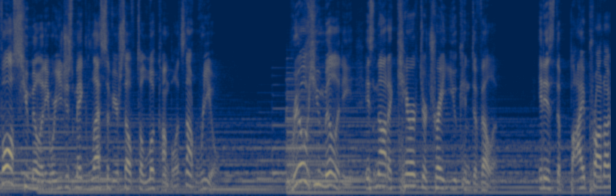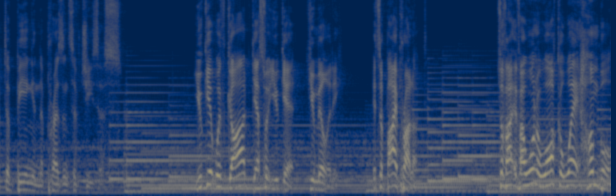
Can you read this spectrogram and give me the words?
false humility, where you just make less of yourself to look humble. It's not real. Real humility is not a character trait you can develop, it is the byproduct of being in the presence of Jesus. You get with God, guess what you get? Humility. It's a byproduct. So if I, if I want to walk away humble,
